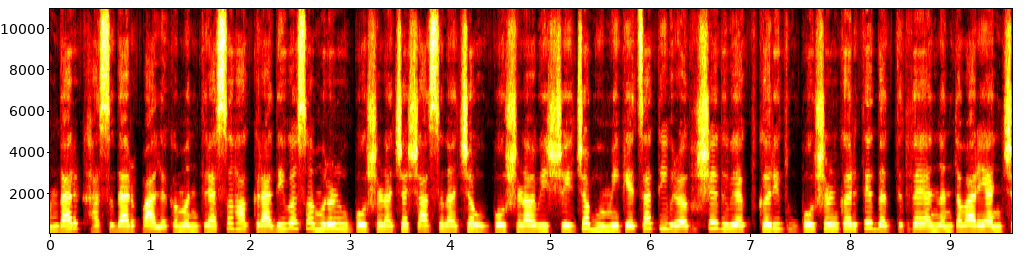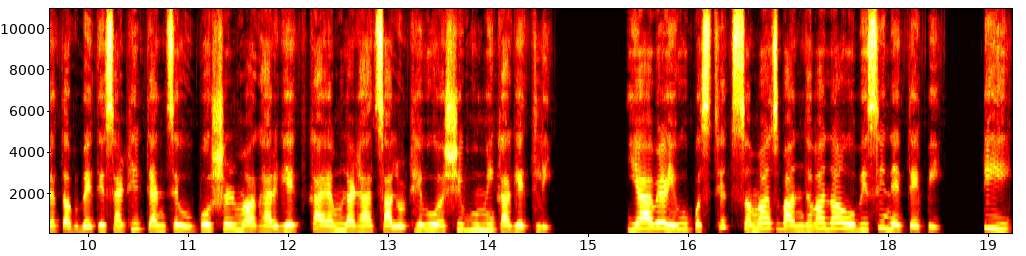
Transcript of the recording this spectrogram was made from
आमदार खासदार पालकमंत्र्यासह अकरा दिवस अमरण उपोषणाच्या शासनाच्या उपोषणाविषयीच्या भूमिकेचा तीव्र निषेध व्यक्त करीत उपोषणकर्ते दत्तत्रय अनंतवार यांच्या तब्येतीसाठी त्यांचे उपोषण माघार घेत कायम लढा चालू ठेवू अशी भूमिका घेतली. यावेळी उपस्थित समाज बांधवांना ओबीसी नेते पी. टी.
